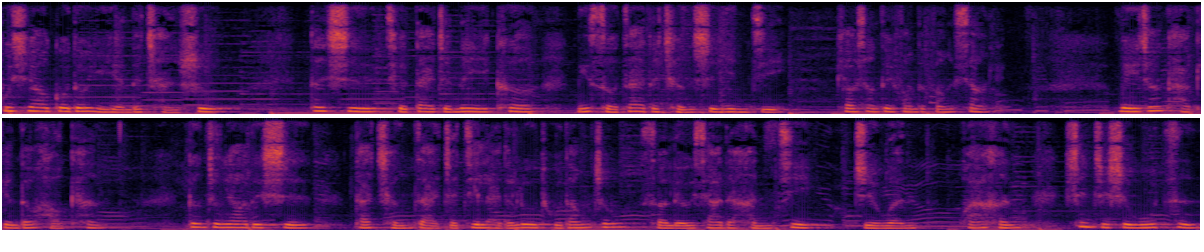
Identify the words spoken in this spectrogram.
不需要过多语言的阐述，但是却带着那一刻你所在的城市印记，飘向对方的方向。每一张卡片都好看，更重要的是，它承载着寄来的路途当中所留下的痕迹、指纹、划痕，甚至是污渍，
